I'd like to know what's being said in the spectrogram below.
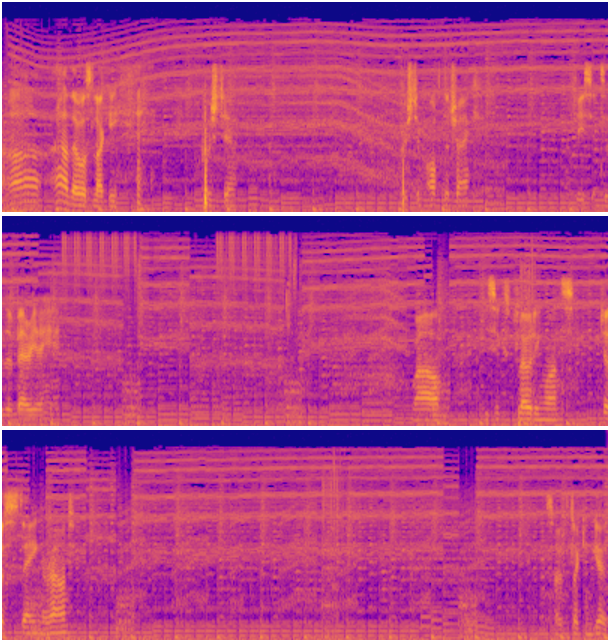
Ah, ah that was lucky. Pushed him. Pushed him off the track. At least into the barrier here. Wow, these exploding ones just staying around. So it's looking good.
